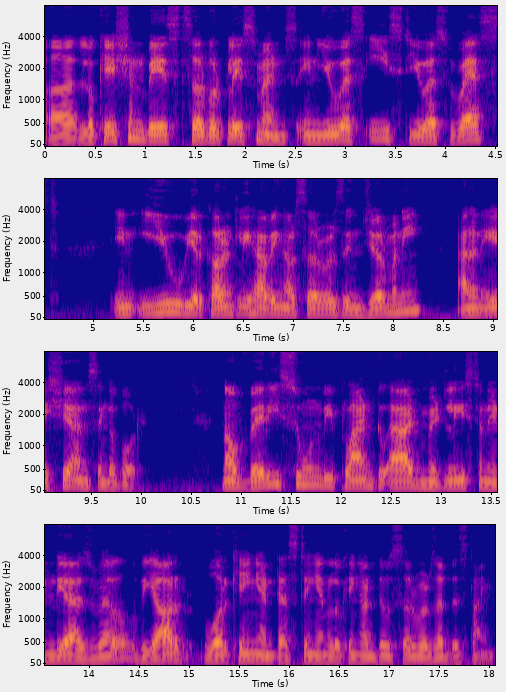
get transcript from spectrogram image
uh, location-based server placements in US East, US West. In EU, we are currently having our servers in Germany and in Asia and Singapore. Now, very soon we plan to add Middle East and India as well. We are working and testing and looking at those servers at this time.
